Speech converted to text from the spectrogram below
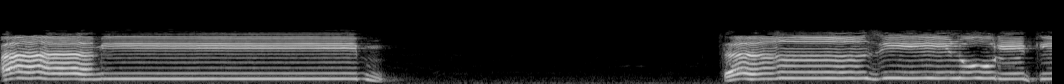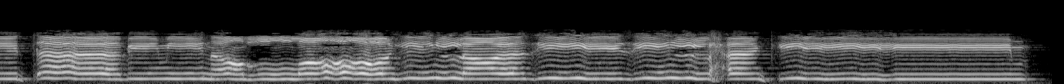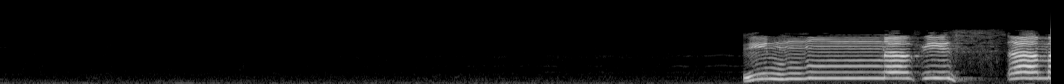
حَمِيمٌ تَنزِيلُ الْكِتَابِ مِنَ اللَّهِ الْعَزِيزِ الْحَكِيمِ. إِنَّ فِي السَّمَاوَاتِ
